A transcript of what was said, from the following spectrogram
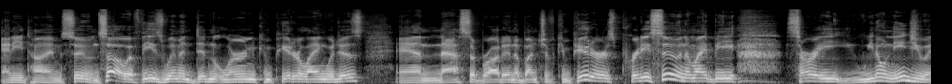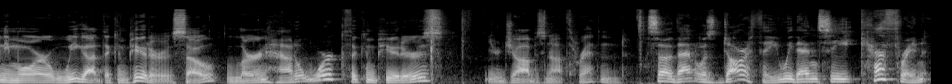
anytime soon. So, if these women didn't learn computer languages and NASA brought in a bunch of computers, pretty soon it might be, sorry, we don't need you anymore. We got the computers. So, learn how to work the computers. Your job is not threatened. So that was Dorothy. We then see Katherine,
